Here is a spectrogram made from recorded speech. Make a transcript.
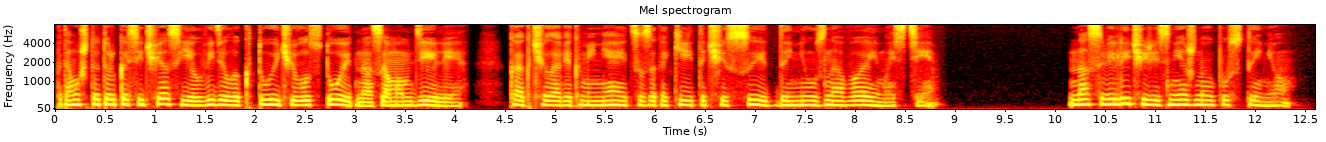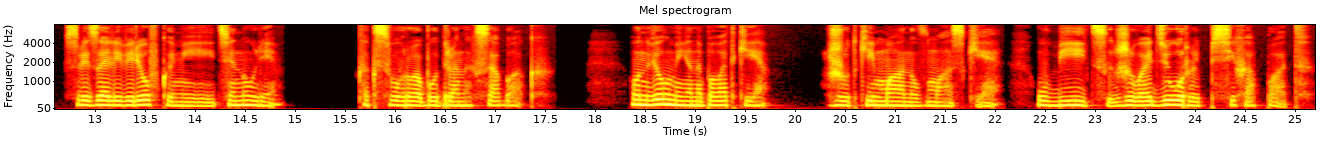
Потому что только сейчас я увидела, кто и чего стоит на самом деле, как человек меняется за какие-то часы до неузнаваемости. Нас вели через снежную пустыню, связали веревками и тянули, как свору ободранных собак. Он вел меня на поводке. Жуткий ману в маске, убийцы, живодеры, психопат.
